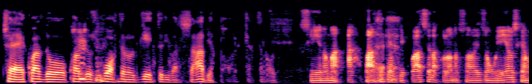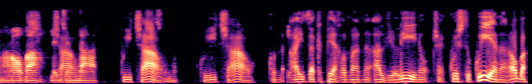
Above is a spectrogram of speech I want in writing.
cioè quando, quando svuotano il ghetto di Varsavia, porca troia. Sì, no, ma a parte che Eh. anche qua c'è la colonna sonora di John Williams che è una roba Ciao. leggendaria. Qui ciao, qui ciao, con. Isaac Perlman al violino, cioè questo qui è una roba,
